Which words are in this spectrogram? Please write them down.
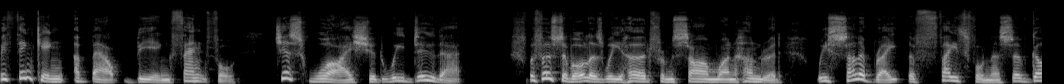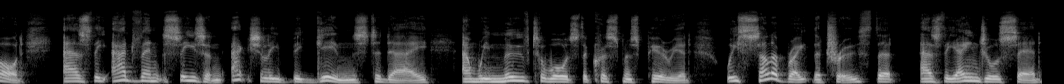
We're thinking about being thankful. Just why should we do that? Well, first of all, as we heard from Psalm 100, we celebrate the faithfulness of God as the Advent season actually begins today and we move towards the Christmas period. We celebrate the truth that, as the angels said,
